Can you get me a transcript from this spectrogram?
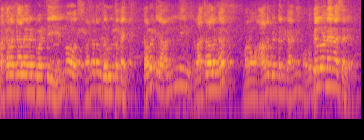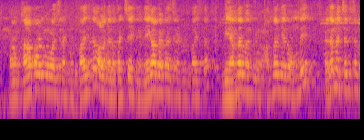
రకరకాలైనటువంటి ఎన్నో సంఘటనలు జరుగుతున్నాయి. కాబట్టి అన్ని రకాలుగా మనం ఆడబిడ్డని కానీ మగపిల్లడినైనా సరే మనం కాపాడుకోవాల్సినటువంటి బాధ్యత వాళ్ళ మీద ప్రత్యేకంగా నిఘా పెట్టాల్సినటువంటి బాధ్యత మీ అందరి మంది అందరి మీద ఉంది. ఏదైనా చిన్న చిన్న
